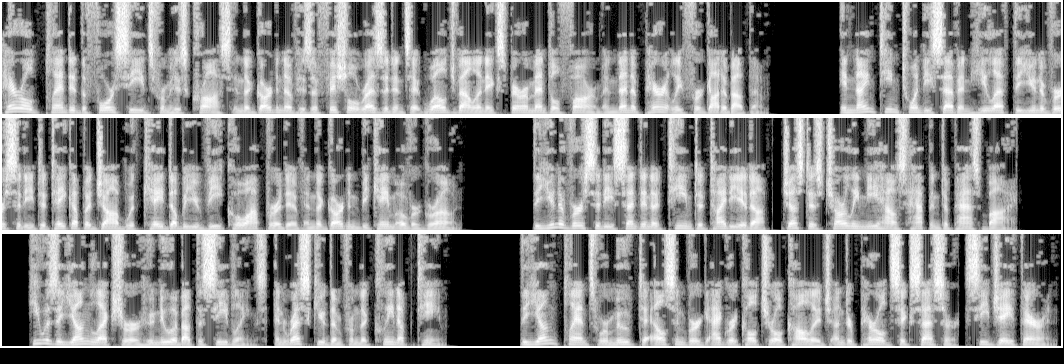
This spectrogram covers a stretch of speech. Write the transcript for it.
Perold planted the four seeds from his cross in the garden of his official residence at Welgevallen Experimental Farm and then apparently forgot about them. In 1927 he left the university to take up a job with KWV Cooperative and the garden became overgrown. The university sent in a team to tidy it up, just as Charlie Niehaus happened to pass by. He was a young lecturer who knew about the seedlings, and rescued them from the cleanup team. The young plants were moved to Elsenburg Agricultural College under Perold's successor, C. J. Theron.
